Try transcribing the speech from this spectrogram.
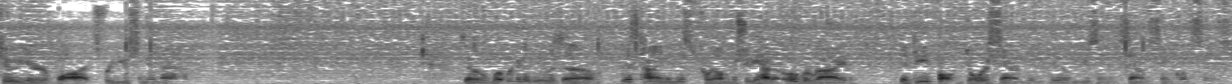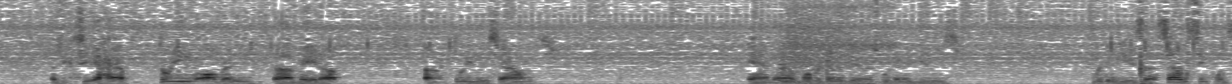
to your WADs for use in your map. So what we're going to do is, uh, this time in this tutorial, I'm going to show you how to override the default door sound in Doom using sound sequences. As you can see, I have three already uh, made up, um, three new sounds. And uh, what we're going to do is we're going to use we're going to use uh, sound sequence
